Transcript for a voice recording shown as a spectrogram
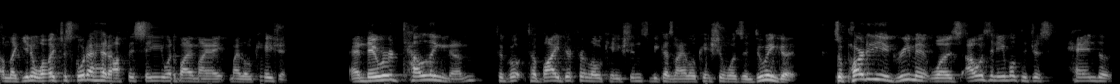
I'm like, you know what, just go to head office, say you want to buy my, my location. and they were telling them to go to buy different locations because my location wasn't doing good. So part of the agreement was I wasn't able to just hand the,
